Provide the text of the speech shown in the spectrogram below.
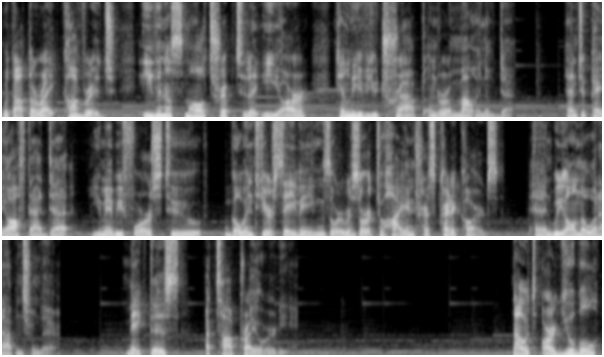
Without the right coverage, even a small trip to the ER can leave you trapped under a mountain of debt. And to pay off that debt, you may be forced to go into your savings or resort to high interest credit cards and we all know what happens from there. Make this a top priority. Now, it's arguable,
